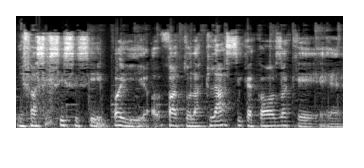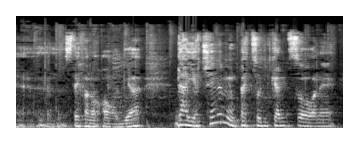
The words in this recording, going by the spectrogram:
Mi fa sì sì sì sì. Poi ho fatto la classica cosa che eh, Stefano odia. Dai accennami un pezzo di canzone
